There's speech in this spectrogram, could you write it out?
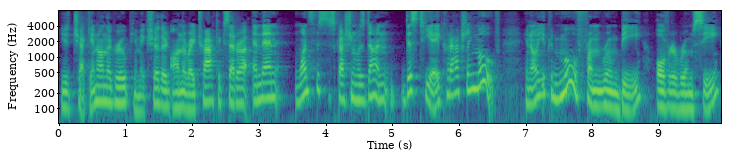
You check in on the group, you make sure they're on the right track, etc. And then once this discussion was done, this TA could actually move. You know, you could move from room B over to room C,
